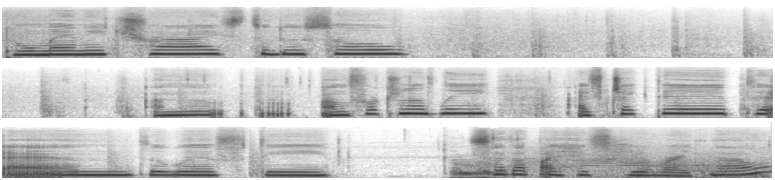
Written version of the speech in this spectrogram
too many tries to do so. Un unfortunately, I've checked it and with the setup I have here right now,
